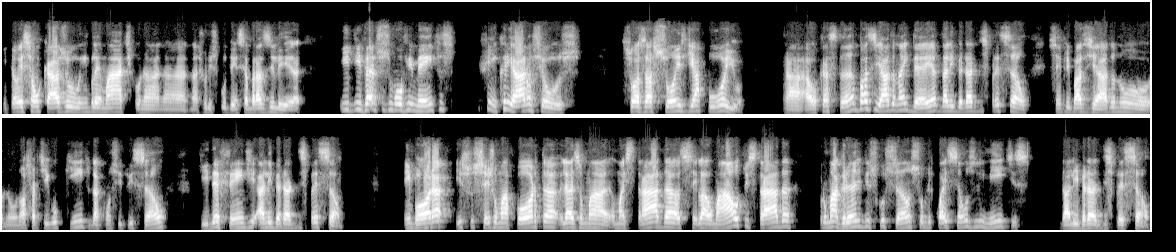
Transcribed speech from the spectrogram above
Então esse é um caso emblemático na, na, na jurisprudência brasileira. E diversos movimentos, enfim, criaram seus, suas ações de apoio ao Castan, baseado na ideia da liberdade de expressão, sempre baseado no, no nosso artigo 5 da Constituição, que defende a liberdade de expressão. Embora isso seja uma porta, aliás, uma, uma estrada, sei lá, uma autoestrada para uma grande discussão sobre quais são os limites da liberdade de expressão.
